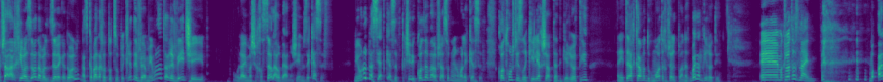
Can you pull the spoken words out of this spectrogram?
אפשר להרחיב על זה עוד, אבל זה בגדול. אז קבלת החלטות סופר קריטי, והמיומנות הרביעית שהיא אולי מה שחסר להרבה אנשים זה כסף. מיומנות בעשיית כסף. תקשיבי, כל דבר אפשר לעשות ממנו מלא כסף. כל תחום שתזרקי לי עכשיו, תאתגרי אותי. אני אתן לך כמה דוגמאות איך אפשר להתפרנס. בואי תאתגרי אותי. אה, מקלות אוזניים. א',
